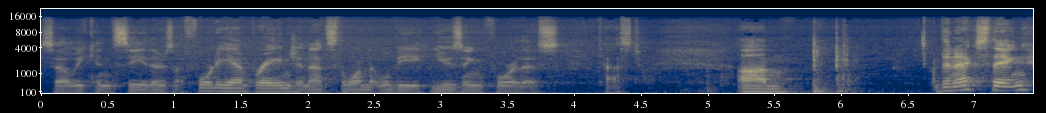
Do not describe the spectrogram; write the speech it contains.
So we can see there's a 40 amp range, and that's the one that we'll be using for this test. Um, the next thing,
